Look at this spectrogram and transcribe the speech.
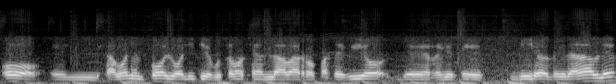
o el jabón en polvo líquido que usamos en el lavarropas es biodegradable,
